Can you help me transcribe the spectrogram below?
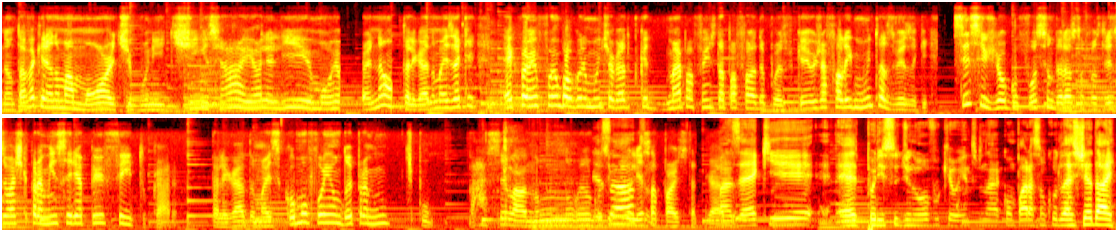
Não tava querendo uma morte bonitinha, assim, ai, olha ali, morreu. Não, tá ligado? Mas é que, é que pra mim foi um bagulho muito jogado, porque mais pra frente dá pra falar depois. Porque eu já falei muitas vezes aqui. Se esse jogo fosse um The Last of Us 3, eu acho que pra mim seria perfeito, cara. Tá ligado? Mas como foi um 2 pra mim, tipo, ah, sei lá, não, não, eu não consigo engolir essa parte, tá ligado? Mas é que é por isso de novo que eu entro na comparação com o The Last Jedi.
